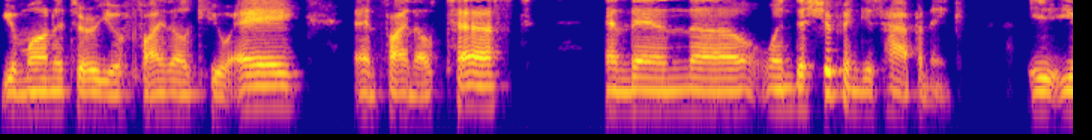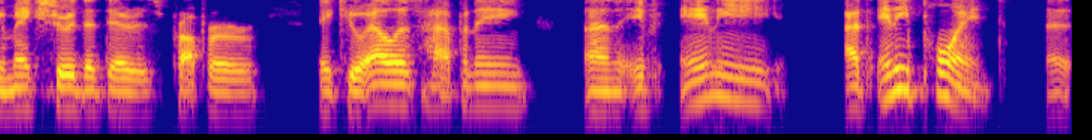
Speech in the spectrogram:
You monitor your final QA and final test, and then uh, when the shipping is happening, you, you make sure that there is proper AQL is happening, and if any at any point uh,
